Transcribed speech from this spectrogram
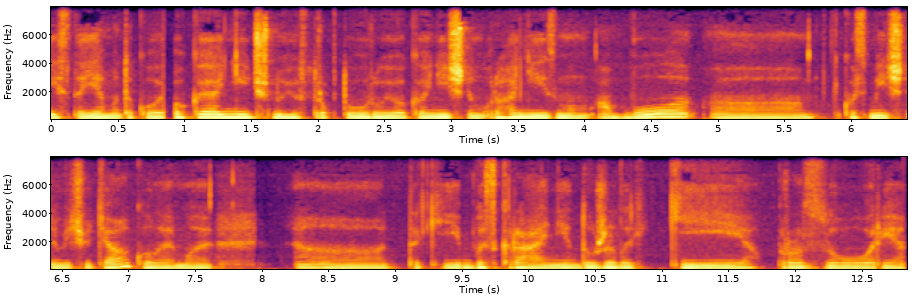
і стаємо такою океанічною структурою, океанічним організмом, або космічне відчуття, коли ми такі безкрайні, дуже легкі, прозорі,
